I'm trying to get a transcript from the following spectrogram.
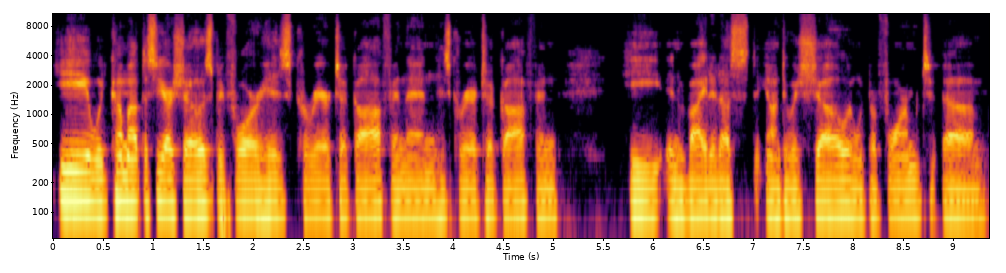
he would come out to see our shows before his career took off, and then his career took off, and he invited us onto his show, and we performed um,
